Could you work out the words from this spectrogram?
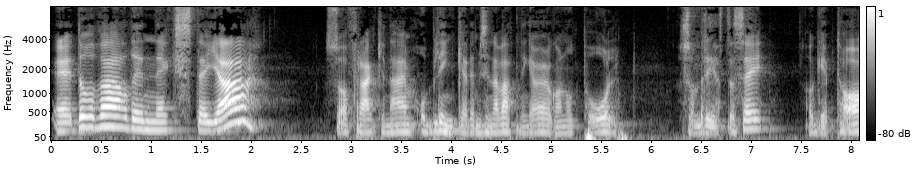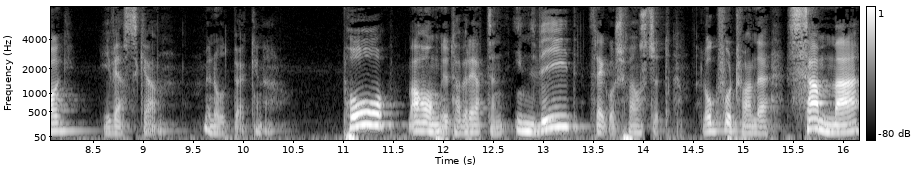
eh, då var det nästa, ja, sa Frankenheim och blinkade med sina vattniga ögon åt Paul, som reste sig och grep tag i väskan med notböckerna. På mahognytaburetten invid trädgårdsfönstret låg fortfarande samma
